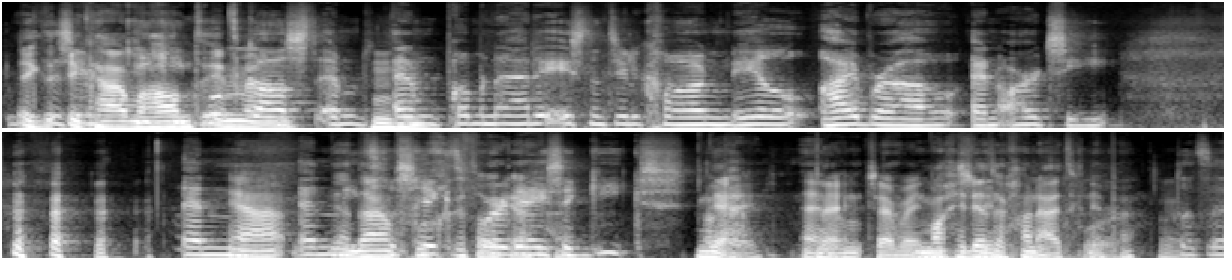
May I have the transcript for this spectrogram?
dit Ik- is ik hou mijn hand in mijn- podcast en, en promenade is natuurlijk gewoon heel highbrow en artsy. En, Ja, en niet geschikt voor deze even. geeks. Nee, Nee, nee, zijn wij mag niet je dit er gewoon uitknippen. Dat, eh,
